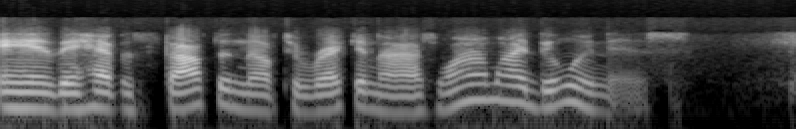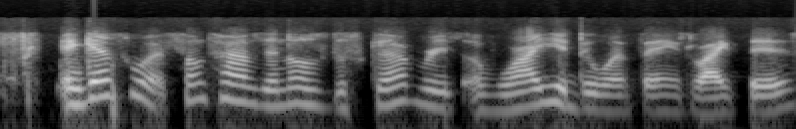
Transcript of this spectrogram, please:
and they haven't stopped enough to recognize why am I doing this? And guess what? Sometimes in those discoveries of why you're doing things like this,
